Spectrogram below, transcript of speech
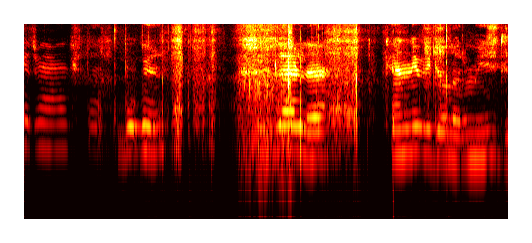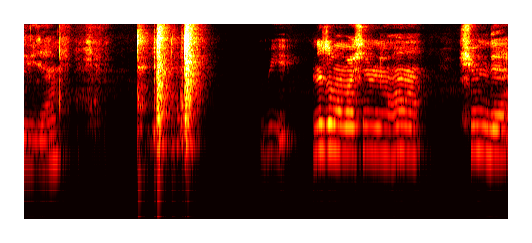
Herkese merhaba işte bugün sizlerle kendi videolarımı izleyeceğim. Bir ne zaman başlayayım ama şimdi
